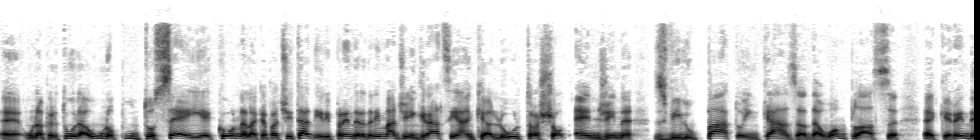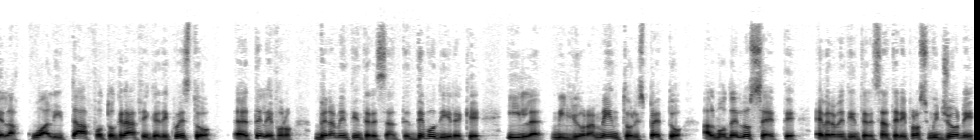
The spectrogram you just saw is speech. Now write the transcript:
eh, un'apertura 1.6 e con la capacità di riprendere delle immagini grazie anche all'Ultra Shot Engine sviluppato in casa da OnePlus eh, che rende la qualità fotografica di questo eh, telefono veramente interessante. Devo dire che il miglioramento rispetto al modello 7 è veramente interessante. Nei prossimi giorni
